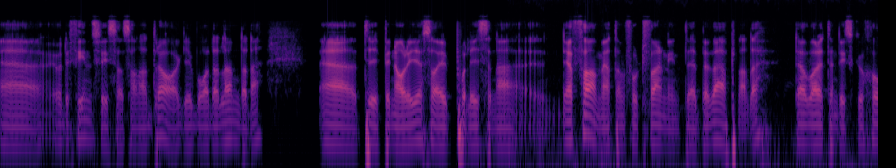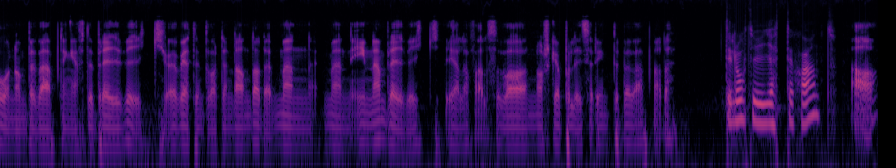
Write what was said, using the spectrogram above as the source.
Eh, och det finns vissa sådana drag i båda länderna. Eh, typ i Norge så har ju poliserna, jag har för mig att de fortfarande inte är beväpnade. Det har varit en diskussion om beväpning efter Breivik och jag vet inte vart den landade men, men innan Breivik i alla fall så var norska poliser inte beväpnade. Det låter ju jätteskönt. Ja,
